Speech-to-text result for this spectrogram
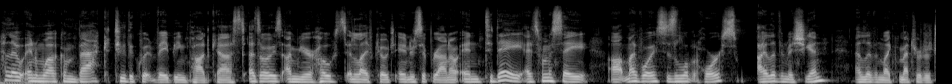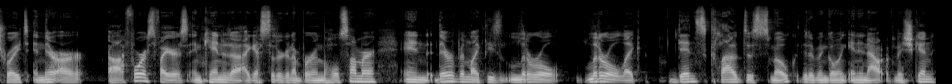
Hello and welcome back to the Quit Vaping Podcast. As always, I'm your host and life coach, Andrew Cipriano. And today, I just want to say uh, my voice is a little bit hoarse. I live in Michigan. I live in like Metro Detroit, and there are uh, forest fires in Canada, I guess, that are going to burn the whole summer. And there have been like these literal, literal, like dense clouds of smoke that have been going in and out of Michigan.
